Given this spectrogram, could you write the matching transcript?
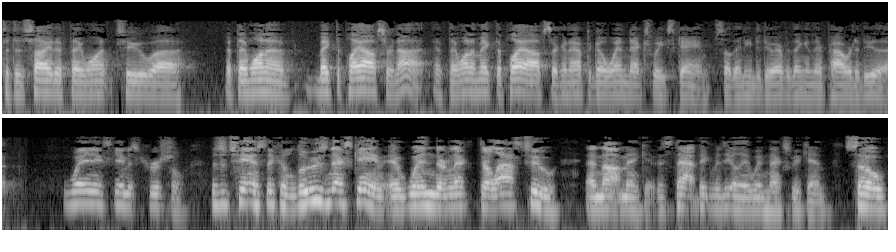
to decide if they want to, uh, if they want to make the playoffs or not. If they want to make the playoffs, they're going to have to go win next week's game. So they need to do everything in their power to do that. Winning next game is crucial. There's a chance they could lose next game and win their next, their last two and not make it. It's that big of a deal they win next weekend. So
